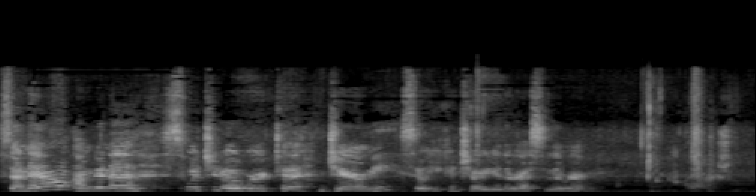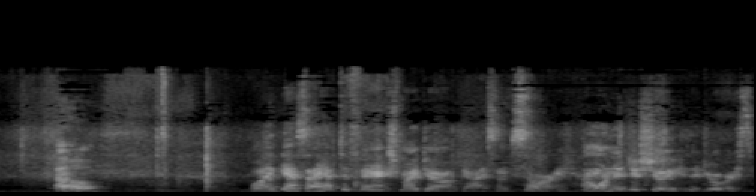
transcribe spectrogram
So now I'm going to switch it over to Jeremy so he can show you the rest of the room. Oh. Well, I guess I have to finish my job, guys. I'm sorry. I want to just show you the drawers.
